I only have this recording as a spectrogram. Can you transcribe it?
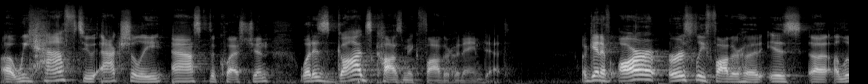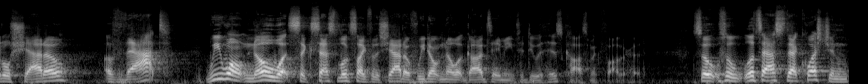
uh, we have to actually ask the question what is God's cosmic fatherhood aimed at? Again, if our earthly fatherhood is uh, a little shadow of that, we won't know what success looks like for the shadow if we don't know what God's aiming to do with his cosmic fatherhood. So, so let's ask that question.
